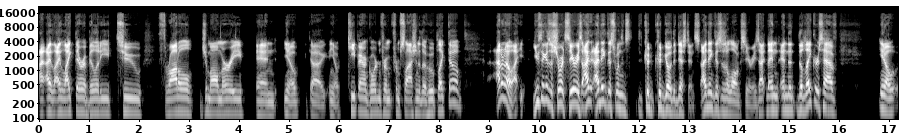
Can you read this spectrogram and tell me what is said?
I, I, I like their ability to throttle Jamal Murray and you know, uh, you know, keep Aaron Gordon from from slashing to the hoop. Like though, I don't know. I, you think it's a short series? I, I think this one could could go the distance. I think this is a long series. I, and and the, the Lakers have, you know,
